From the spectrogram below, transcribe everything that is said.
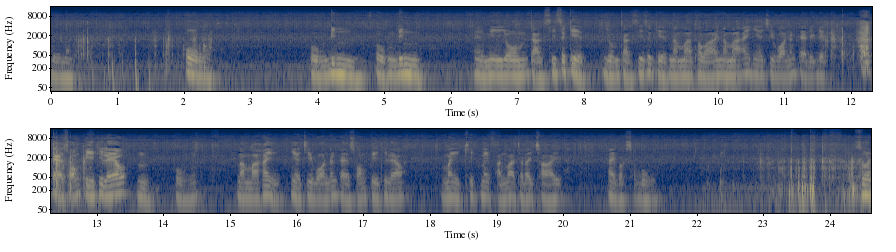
ดูมันโอ่งโอ่งดินโอ่งดินมีโยมจากศรีสะเกดโยมจากศรีสะเกดนำมาถวายนำมาให้เฮียจีวรตั้งแต่เด็ก ๆ ตั้งแต่สองปีที่แล้ว อืมผมนำมาให้เฮียจีวรตั้งแต่สองปีที่แล้ว ไม่คิดไม่ฝันว่าจะได้ใช้ให้บักสะบุงส่วน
